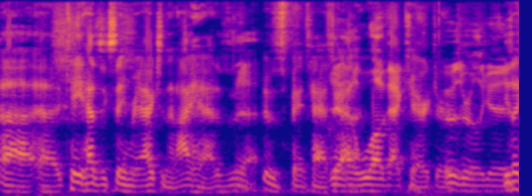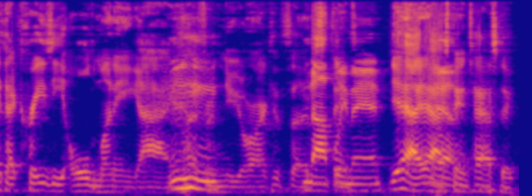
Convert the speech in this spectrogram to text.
uh, uh, Kate has the same reaction that I had. It was, Yeah. it was fantastic. Yeah. I love that character. It was really good. He's like that crazy old money guy uh, from New York. It's, uh, it's Monopoly man. Yeah, yeah, it's fantastic.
